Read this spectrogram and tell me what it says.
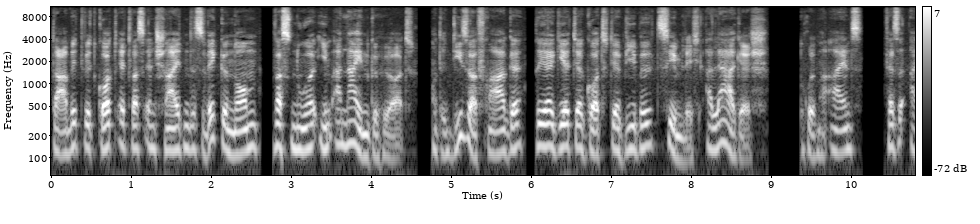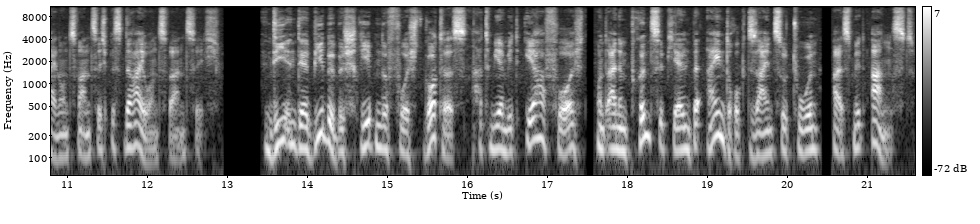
Damit wird Gott etwas Entscheidendes weggenommen, was nur ihm allein gehört. Und in dieser Frage reagiert der Gott der Bibel ziemlich allergisch. Römer 1, Verse 21 bis 23. Die in der Bibel beschriebene Furcht Gottes hat mehr mit Ehrfurcht und einem prinzipiellen Beeindrucktsein zu tun als mit Angst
